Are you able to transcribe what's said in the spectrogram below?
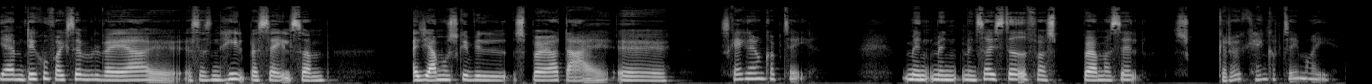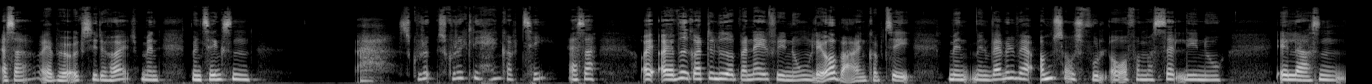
Jamen, det kunne for eksempel være øh, altså sådan helt basalt som, at jeg måske vil spørge dig, øh, skal jeg ikke lave en kop te? Men, men, men så i stedet for at spørge mig selv, skal du ikke have en kop te, Marie? Altså, og jeg behøver ikke sige det højt, men, men tænk sådan, ah, skulle, du, skulle du ikke lige have en kop te? Altså, og, og jeg ved godt, det lyder banalt, fordi nogen laver bare en kop te, men, men hvad vil være omsorgsfuldt over for mig selv lige nu? Eller sådan,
